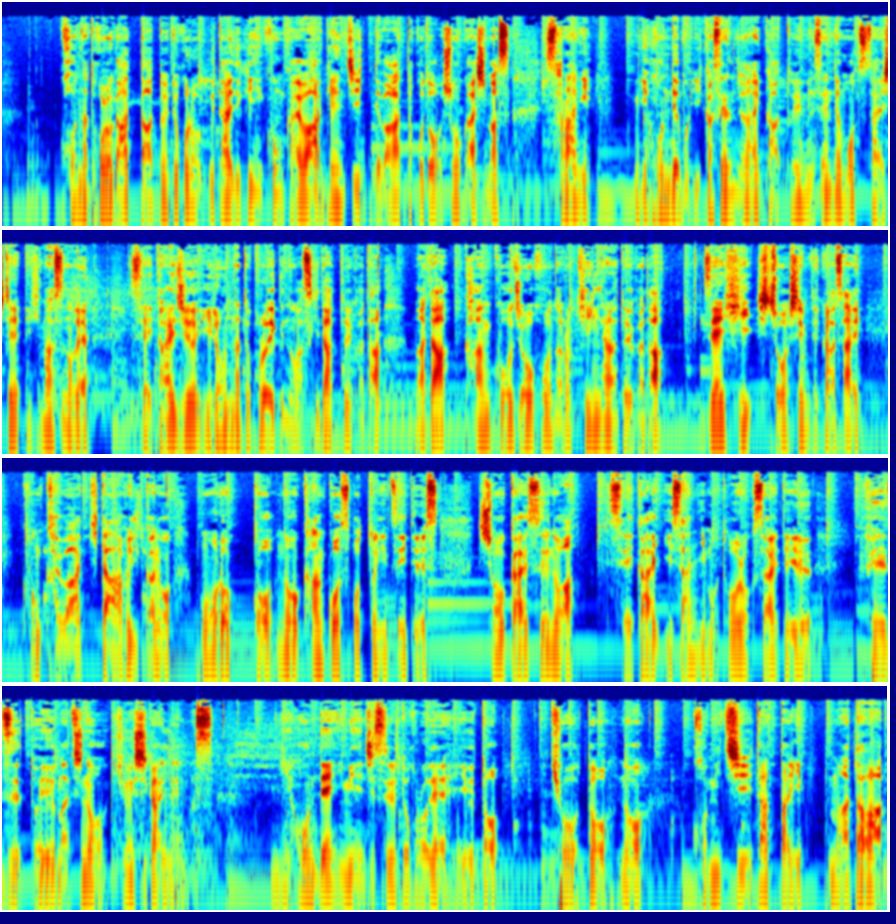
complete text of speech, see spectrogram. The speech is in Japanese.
こんなところがあったというところ、具体的に今回は現地行って分かったことを紹介します。さらに、日本でも活かせるんじゃないかという目線でもお伝えしていきますので、世界中いろんなところへ行くのが好きだという方、また観光情報など気になるという方、ぜひ視聴してみてください。今回は北アフリカのモロッコの観光スポットについてです。紹介するのは世界遺産にも登録されているフェズという町の旧市街になります。日本でイメージするところで言うと、京都の小道だったり、または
